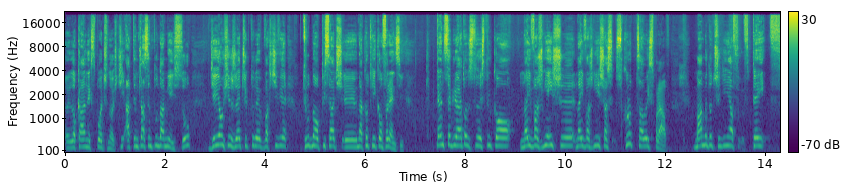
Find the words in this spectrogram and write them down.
lokalnych społeczności, a tymczasem tu na miejscu dzieją się rzeczy, które właściwie trudno opisać e, na krótkiej konferencji. Ten segregator to jest tylko najważniejszy, najważniejsza skrót całych spraw. Mamy do czynienia w, w tej, w,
